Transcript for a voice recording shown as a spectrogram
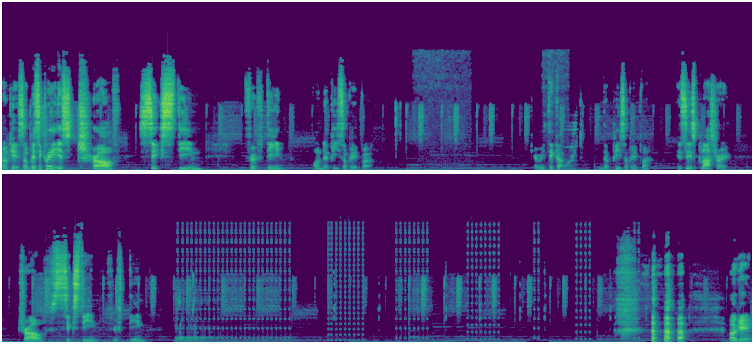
Okay, so basically it's 12, 16, 15 on the piece of paper. Can we take out the piece of paper? It says plus, right? 12, 16, 15. okay,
